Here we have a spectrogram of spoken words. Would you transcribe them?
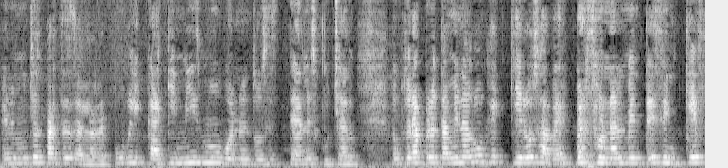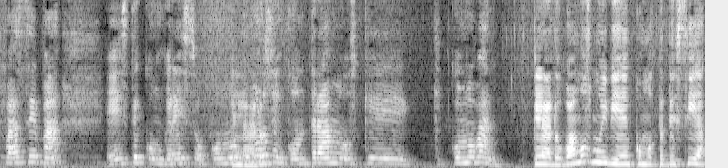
en muchas partes de la República, aquí mismo, bueno, entonces te han escuchado. Doctora, pero también algo que quiero saber personalmente es en qué fase va este congreso, cómo, nos encontramos, ¿Qué, cómo van. Claro, vamos muy bien, como te decía,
